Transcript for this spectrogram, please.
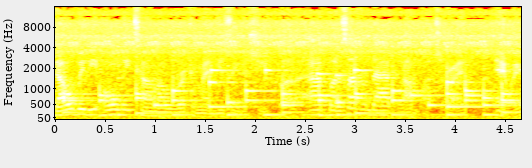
that will be the only time I would recommend using the sheet. But, uh, but aside from that, not much, right? Anyway,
